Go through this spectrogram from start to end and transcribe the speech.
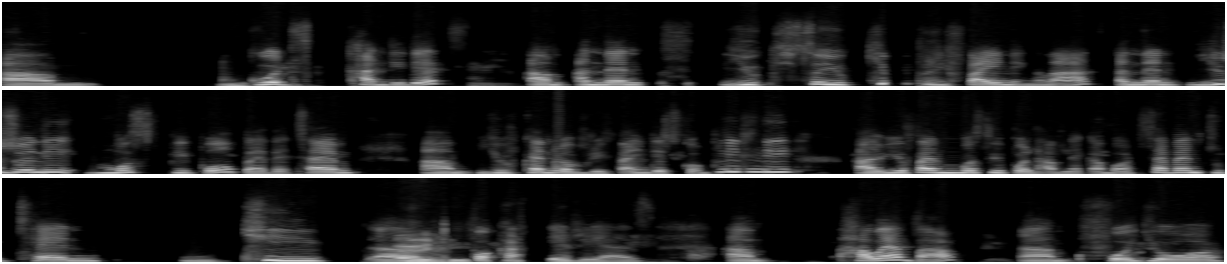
um, good candidates. Um, and then you so you keep refining that. And then usually most people by the time um, you've kind of refined it completely uh, you find most people have like about seven to ten key uh, focus areas. Um, however um, for your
